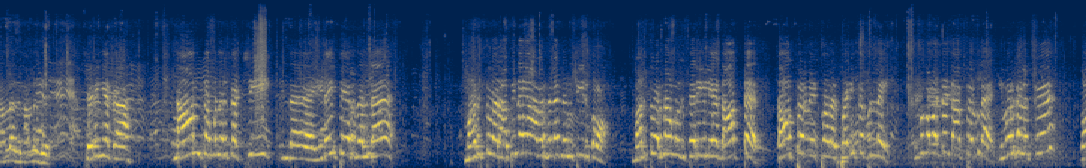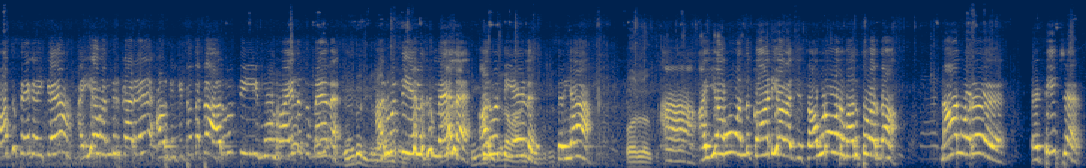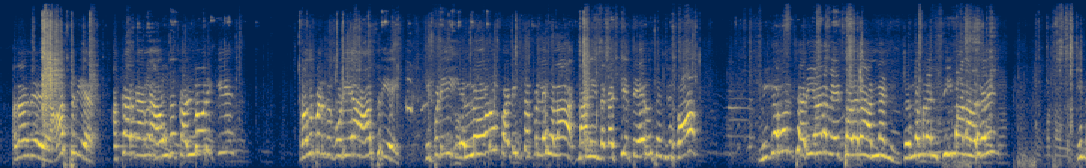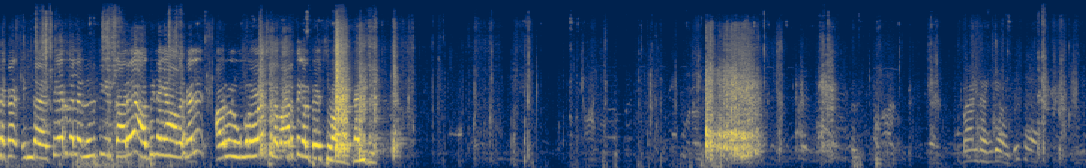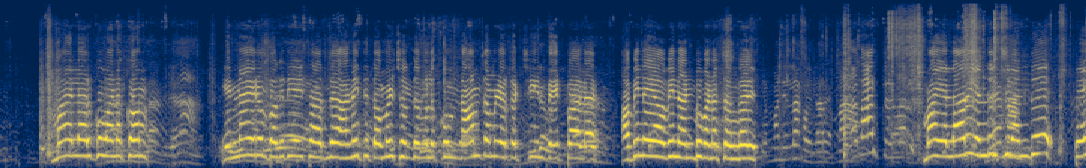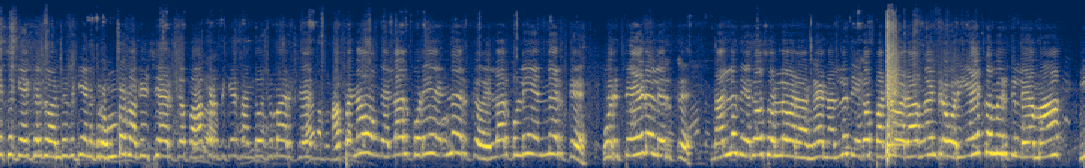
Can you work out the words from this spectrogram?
நல்லது நல்லது சரிங்கக்கா நாம் தமிழர் கட்சி இந்த இடைத்தேர்தல்ல மருத்துவர் அபிநயா அவர்களை நிறுத்தி இருக்கோம் மருத்துவர்னா உங்களுக்கு தெரியலையா? டாக்டர் டாக்டர் வேட்பாளர் படித்த பிள்ளை. இவங்க மட்டும் டாக்டர் இல்ல. இவர்களுக்கு வாக்கு சேகரிக்க ஐயா வந்திருக்காரு. அவருக்கு கிட்டத்தட்ட அறுபத்தி மூணு வயதுக்கு மேல. அறுபத்தி ஏழுக்கு மேல. அறுபத்தி ஏழு சரியா? ஐயாவும் வந்து கார்டியாலஜிஸ்ட் அவரும் ஒரு மருத்துவர் தான். நான் ஒரு டீச்சர் அதாவது ஆசிரியர். அக்கா இருக்காங்களே அவங்க கல்லூரிக்கு வகுப்பெடுக்கக்கூடிய ஆசிரியை. இப்படி எல்லோரும் படித்த பிள்ளைகளா நாங்க இந்த கட்சியை தேர்வு செஞ்சிருக்கோம். மிகவும் சரியான வேட்பாளர் அண்ணன் செந்தமிழன் சீமான் அவர்கள். இந்த இந்த தேர்தலை நிறுத்தி இருக்காரு அபிநயா அவர்கள். அவர்கள் உங்களோட சில வார்த்தைகள் பேசுவாங்க. நன்றி. அம்மா எல்லாருக்கும் வணக்கம். எண்ணாயிரம் பகுதியை சார்ந்த அனைத்து தமிழ் சொந்தங்களுக்கும் நாம் தமிழர் கட்சியின் வேட்பாளர் அபிநயாவின் அன்பு வணக்கங்கள். அம்மா எல்லாரும் எந்திரிச்சு வந்து பேச்ச கேட்கறது வந்ததுக்கு எனக்கு ரொம்ப மகிழ்ச்சியா இருக்கு. பாக்குறதுக்கே சந்தோஷமா இருக்கு. அப்பனா உங்க எல்லாரும் என்ன இருக்கு? எல்லாருக்குள்ளயும் என்ன இருக்கு? ஒரு தேடல் இருக்கு. நல்லது ஏதோ சொல்ல வராங்க நல்லது ஏதோ பண்ண வராங்கன்ற ஒரு ஏக்கம் இருக்கு இல்லையாமா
